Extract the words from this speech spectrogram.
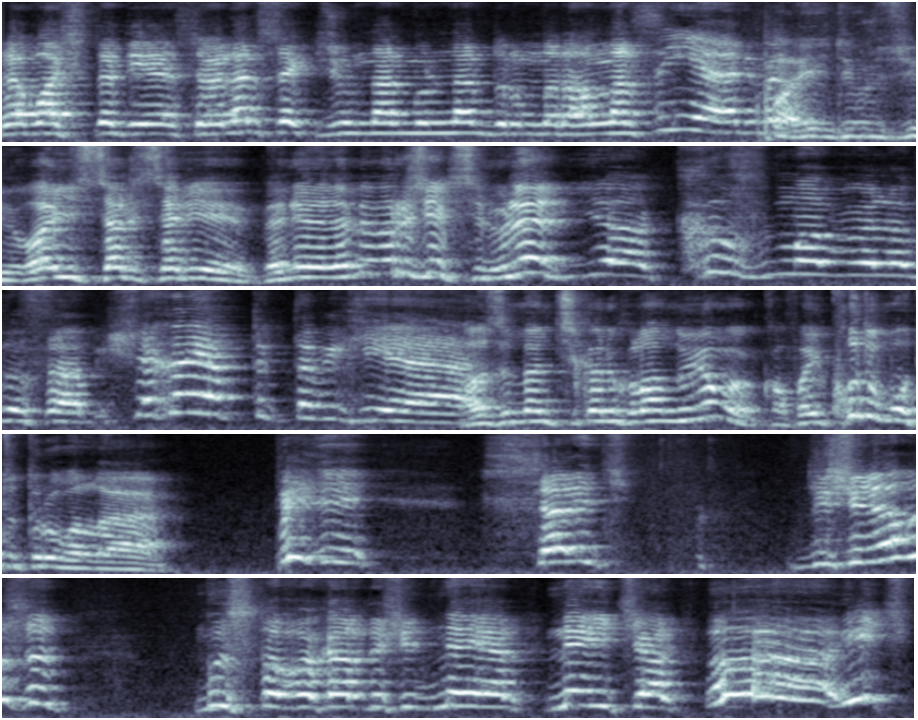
revaçta diye söylersek jurnal murnal durumları anlarsın ya hani böyle. Vay dürzü, vay serseri. Beni ele mi vereceksin ulan? Ya kızma böyle de abi. Şaka yaptık tabii ki ya. Ağzından çıkanı kulağın duyuyor mu? Kafayı kodum oturturum vallahi. Peki sen hiç düşünüyor musun? Mustafa kardeşin ne yer ne içer? Aa, hiç.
